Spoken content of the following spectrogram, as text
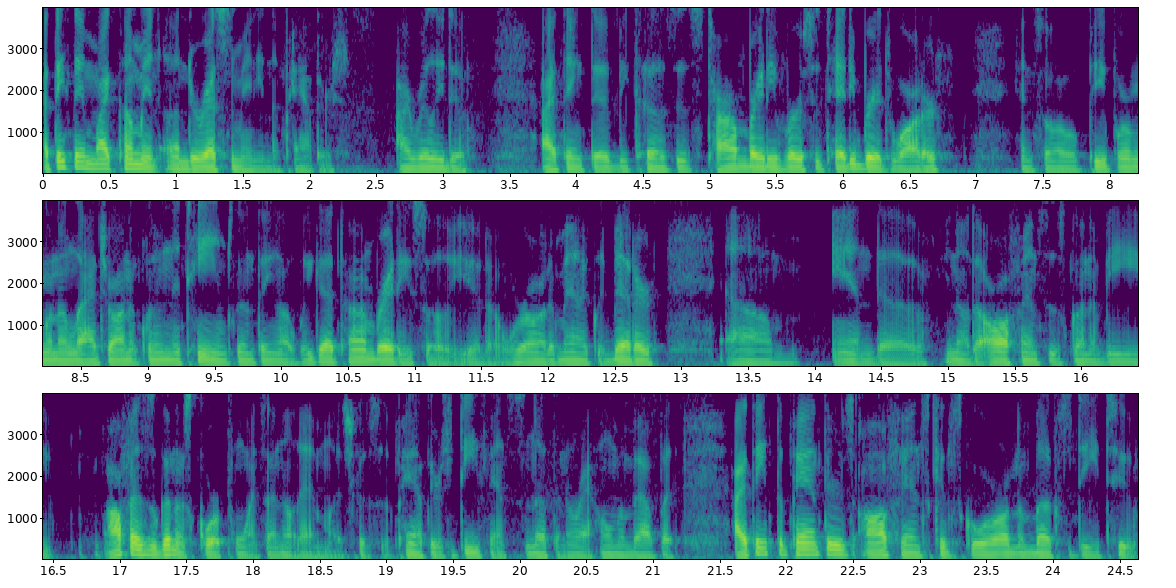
I think they might come in underestimating the Panthers. I really do. I think that because it's Tom Brady versus Teddy Bridgewater, and so people are going to latch on, including the team's going to think, oh, we got Tom Brady, so, you know, we're automatically better. Um, and, uh, you know, the offense is going to be, offense is going to score points. I know that much because the Panthers' defense is nothing to write home about. But I think the Panthers' offense can score on the Bucs' D, too.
